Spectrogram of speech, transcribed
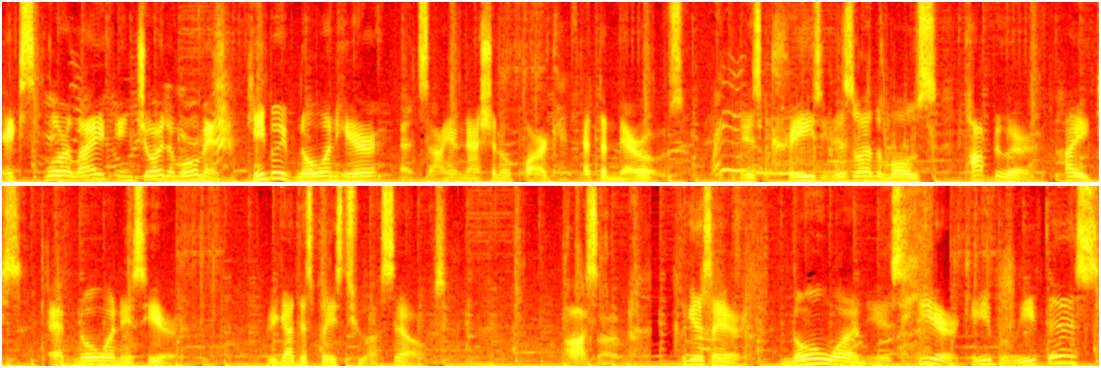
Explore life, enjoy the moment. Can you believe no one here at Zion National Park at the Narrows? It's crazy. This is one of the most popular hikes, and no one is here. We got this place to ourselves. Awesome. Look at this here. No one is here. Can you believe this?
